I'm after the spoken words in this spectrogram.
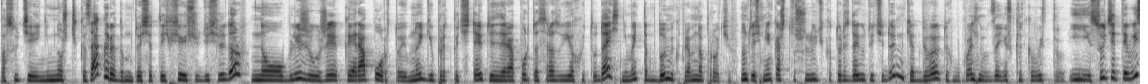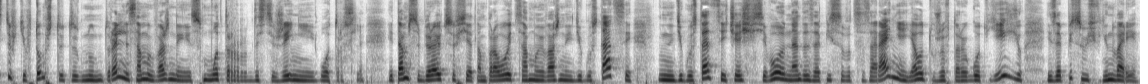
по сути, немножечко за городом, то есть это все еще Дюссельдорф, но ближе уже к аэропорту, и многие предпочитают из аэропорта сразу ехать туда и снимать там домик прямо напротив. Ну, то есть мне кажется, что люди, которые сдают эти домики, отбивают их буквально вот за несколько выставок. И суть этой выставки в том, что это, ну, натурально самый важный смотр достижений отрасли. И там собираются все, там проводят самые важные дегустации. И на дегустации чаще всего надо записываться заранее. Я вот уже второй год езжу и записываюсь в январе.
